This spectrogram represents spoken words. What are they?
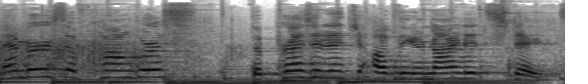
Members of Congress, the President of the United States.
